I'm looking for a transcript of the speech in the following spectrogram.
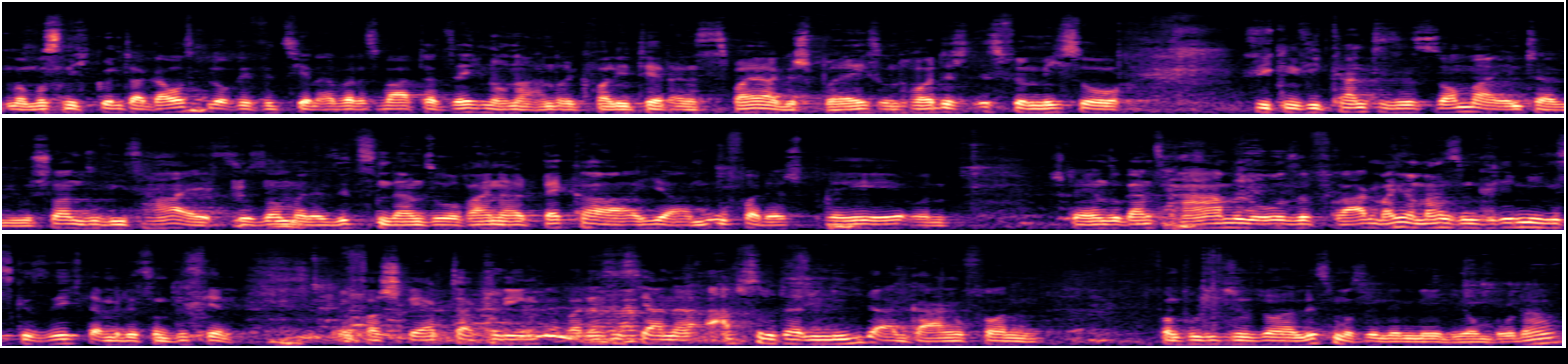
man muss nicht Günter Gauss glorifizieren, aber das war tatsächlich noch eine andere Qualität eines Zweiergesprächs. Und heute ist für mich so signifikant dieses Sommerinterview, schon so wie es heißt. So Sommer, da sitzen dann so Reinhard Becker hier am Ufer der Spree und stellen so ganz harmlose Fragen. Manchmal machen sie ein grimmiges Gesicht, damit es so ein bisschen verstärkter klingt. Aber das ist ja ein absoluter Niedergang von, von politischem Journalismus in dem Medium, oder?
